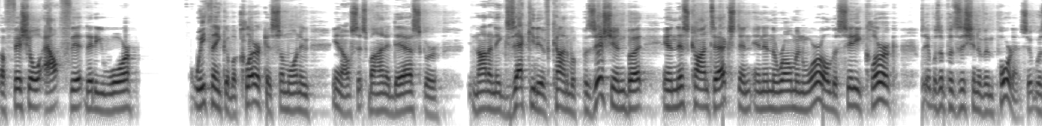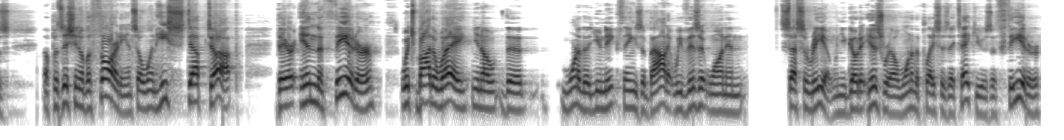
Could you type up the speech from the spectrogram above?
official outfit that he wore. We think of a clerk as someone who, you know, sits behind a desk or not an executive kind of a position, but in this context and, and in the Roman world, the city clerk, it was a position of importance. It was a position of authority. And so when he stepped up, They're in the theater, which, by the way, you know, the, one of the unique things about it, we visit one in Caesarea. When you go to Israel, one of the places they take you is a theater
